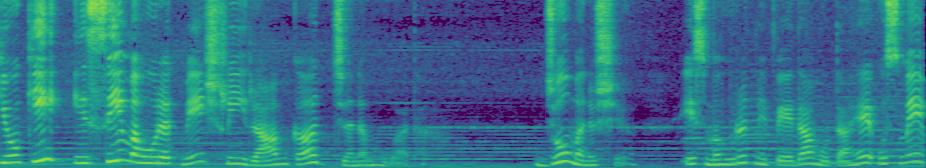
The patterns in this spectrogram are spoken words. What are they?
क्योंकि इसी मुहूर्त में श्री राम का जन्म हुआ था। जो मनुष्य इस मुहूर्त में पैदा होता है, उसमें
